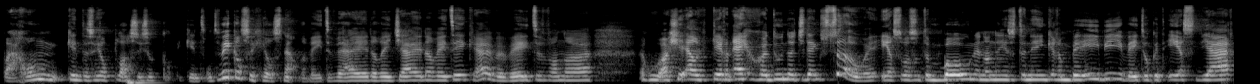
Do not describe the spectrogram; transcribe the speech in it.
Waarom? Kind is heel plastisch. Een kind ontwikkelt zich heel snel. Dat weten wij, dat weet jij, dat weet ik. Hè? We weten van eh, hoe als je elke keer een echo gaat doen, dat je denkt, zo, hè, eerst was het een boon en dan is het in één keer een baby. Je weet ook het eerste jaar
